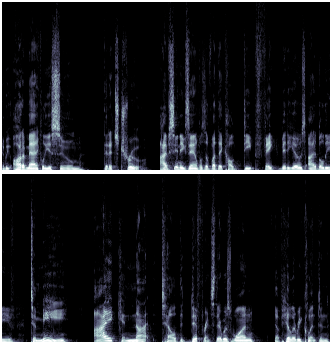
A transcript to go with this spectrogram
and we automatically assume that it's true. I've seen examples of what they call deep fake videos, I believe. To me, I cannot tell the difference. There was one of Hillary Clinton,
